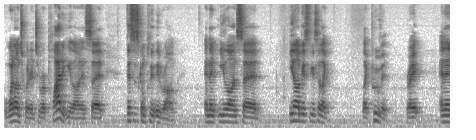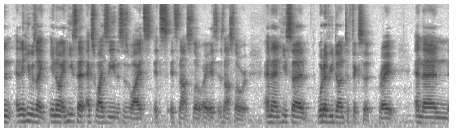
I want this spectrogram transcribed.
went on Twitter to reply to Elon and said, "This is completely wrong." And then Elon said, Elon basically said like, like prove it, right? And then and then he was like, you know, and he said X Y Z. This is why it's it's it's not slow. It's it's not slower. And then he said, "What have you done to fix it?" Right? And then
